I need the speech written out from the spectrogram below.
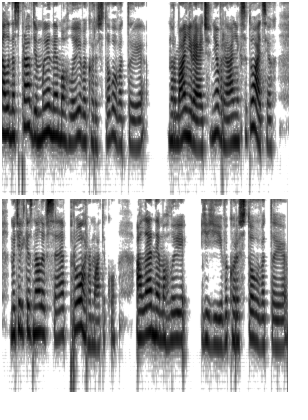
Але насправді ми не могли використовувати нормальні речення в реальних ситуаціях. Ми тільки знали все про граматику, але не могли її використовувати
